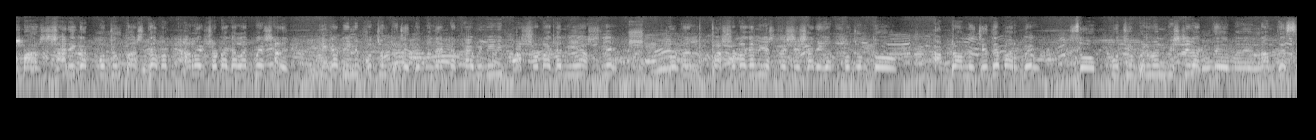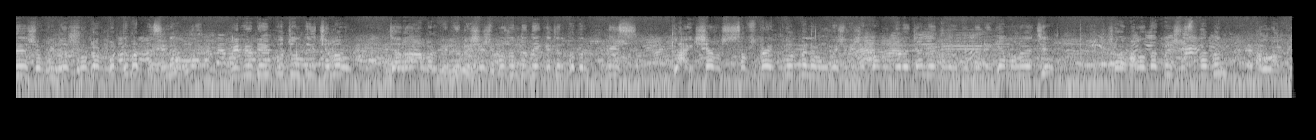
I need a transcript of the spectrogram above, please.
আমার শাড়িঘাট পর্যন্ত আসতে আবার আড়াইশো টাকা লাগবে টিকাটুলি পর্যন্ত যেতে। মানে একটা ফ্যামিলি পাঁচশো টাকা নিয়ে আসলে টোটাল পাঁচশো টাকা নিয়ে আসলে সে শাড়িঘাট পর্যন্ত আপ ডাউনে যেতে পারবে। সো প্রচুর পরিমাণ বৃষ্টি রাখতে মানে নামতেছে, সব ভিডিও শুট আউট করতে পারতেছি না। ভিডিওটি এই পর্যন্তই ছিল। যারা আমার ভিডিওটি শেষ পর্যন্ত দেখেছেন, তাদের প্লিজ লাইক শেয়ার সাবস্ক্রাইব করবেন এবং বেশি বেশি কমেন্ট করে জানিয়ে দেবেন ভিডিওটি কেমন হয়েছে। সবাই ভালো থাকবেন, সুস্থ থাকবেন। আল্লাহ।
